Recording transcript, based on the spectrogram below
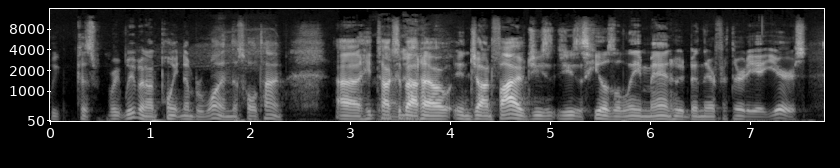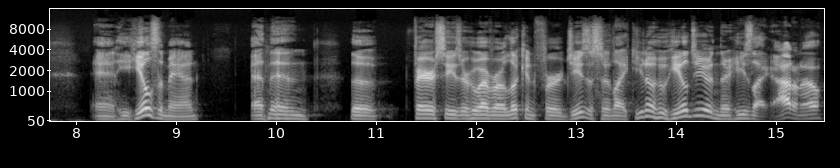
because we, have been on point number one this whole time. Uh, he talks about how in John five Jesus, Jesus heals a lame man who had been there for thirty eight years, and he heals the man, and then the Pharisees or whoever are looking for Jesus are like, "Do you know who healed you?" And he's like, "I don't know,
